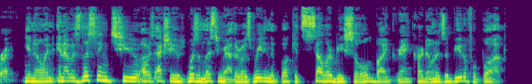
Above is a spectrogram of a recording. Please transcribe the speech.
Right. You know, and, and I was listening to, I was actually, wasn't listening rather, I was reading the book, It's Sell or Be Sold by Grant Cardone. It's a beautiful book.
